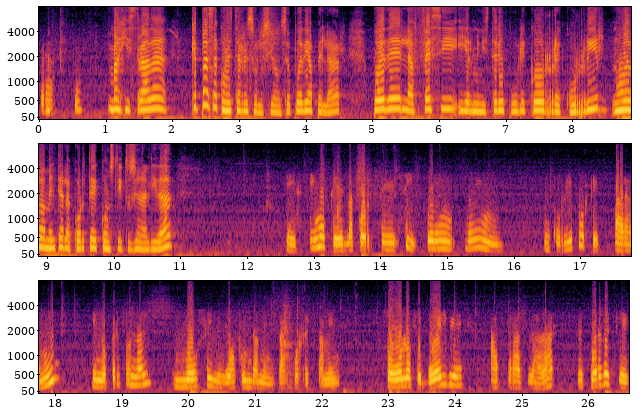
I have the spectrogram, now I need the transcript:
Gracias. Magistrada, ¿qué pasa con esta resolución? ¿Se puede apelar? ¿Puede la FESI y el Ministerio Público recurrir nuevamente a la Corte de Constitucionalidad? Estimo que es la Corte, sí, pueden, pueden recurrir porque para mí, en lo personal, no se llegó a fundamentar correctamente. Solo se vuelve a trasladar. Recuerde que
